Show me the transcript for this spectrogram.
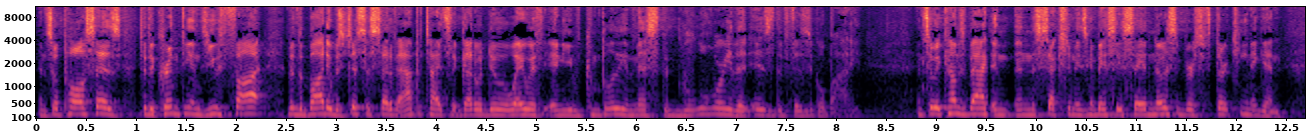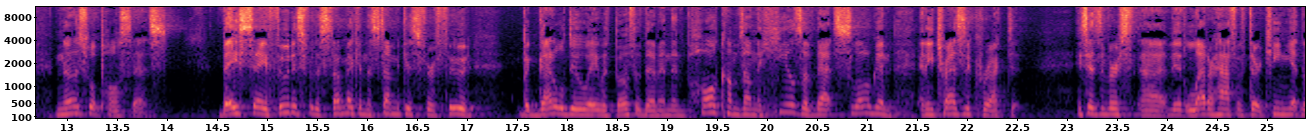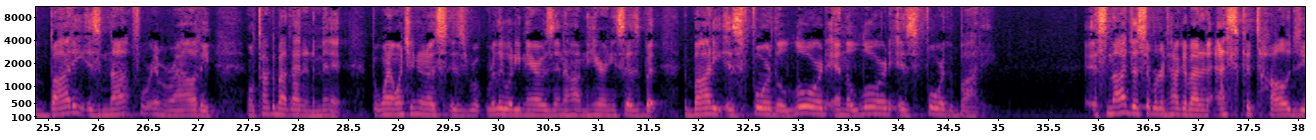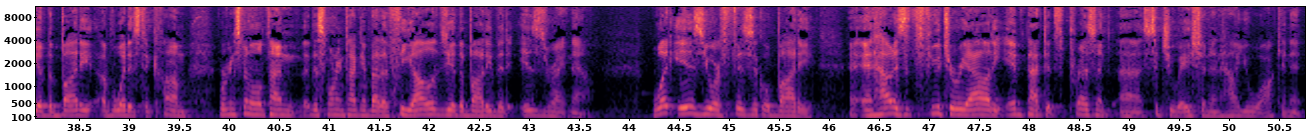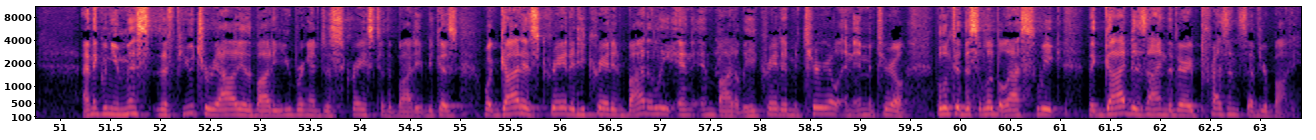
And so Paul says to the Corinthians, You thought that the body was just a set of appetites that God would do away with, and you've completely missed the glory that is the physical body. And so he comes back in, in this section, he's going to basically say, Notice in verse 13 again. Notice what Paul says. They say food is for the stomach and the stomach is for food, but God will do away with both of them. And then Paul comes on the heels of that slogan and he tries to correct it. He says in verse, uh, the latter half of 13, yet the body is not for immorality. And we'll talk about that in a minute. But what I want you to notice is really what he narrows in on here. And he says, but the body is for the Lord, and the Lord is for the body. It's not just that we're going to talk about an eschatology of the body of what is to come. We're going to spend a little time this morning talking about a theology of the body that is right now. What is your physical body? And how does its future reality impact its present uh, situation and how you walk in it? I think when you miss the future reality of the body, you bring a disgrace to the body because what God has created, He created bodily and imbodily. He created material and immaterial. We looked at this a little bit last week that God designed the very presence of your body.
